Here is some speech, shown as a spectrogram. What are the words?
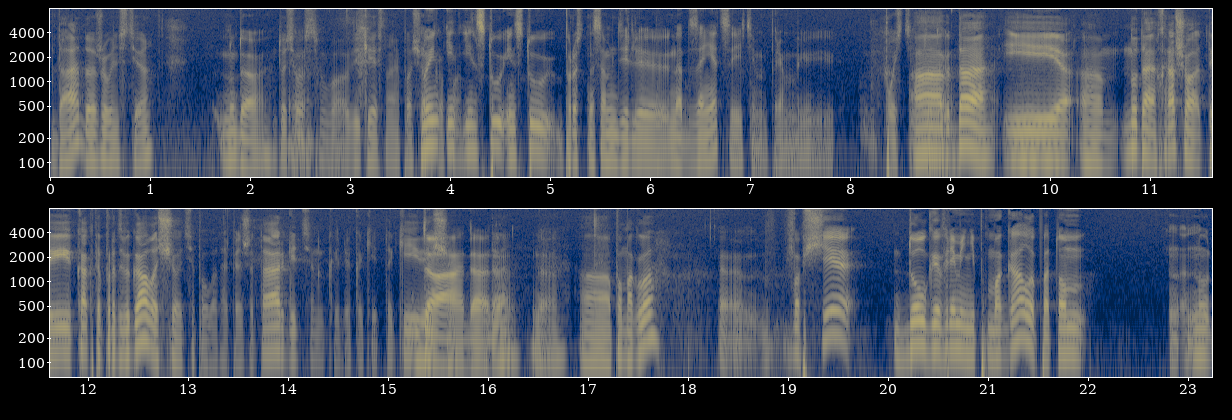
Да, даже в инсте. Ну да. То есть да. у вас в Вики есть новая Ну, площадка. ин- ин- инсту, инсту просто на самом деле надо заняться этим, прям и постить А, туда. да, и, эм, ну да, хорошо, а ты как-то продвигал еще, типа вот опять же таргетинг или какие-то такие Да, вещи? да, да, да. А, помогло? Э, Вообще долгое время не помогало, потом, ну,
